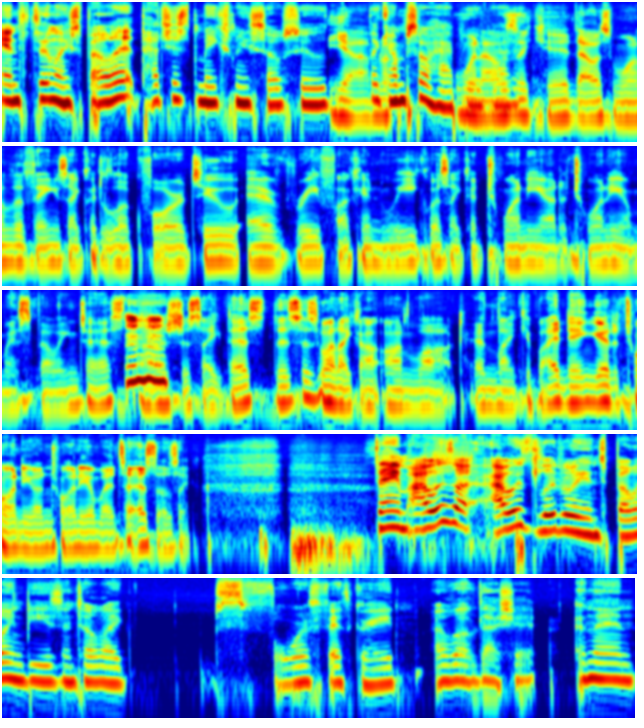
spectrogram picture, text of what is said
instantly spell it, that just makes me so soothed. Yeah, I'm like not- I'm so happy. when I was it. a kid, that was one of the things I could look forward to every fucking week was like a twenty out of twenty on my spelling test. I Mhm. was just like, this this is what I got on lock. And like if I didn't get a twenty on twenty on my test, I was like, Same. I was uh, I was literally in spelling bees until like fourth, fifth grade. I love that shit. And then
